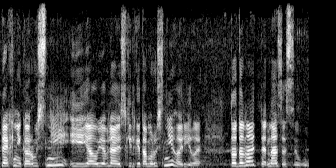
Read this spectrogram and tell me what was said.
техніка русні, і я уявляю, скільки там русні горіли, то донатьте на ЗСУ.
